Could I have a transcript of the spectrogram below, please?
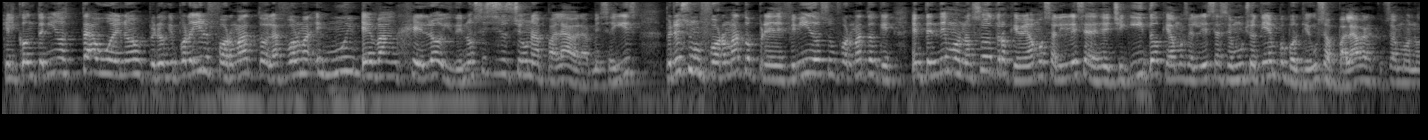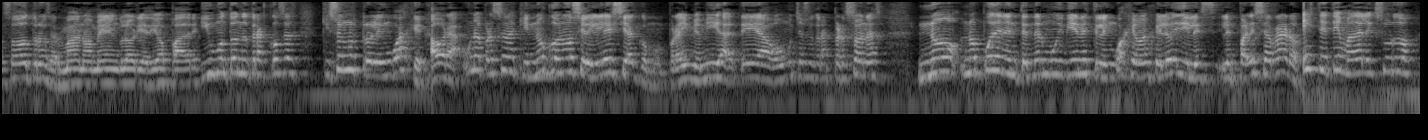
que el contenido está bueno, pero que por ahí el formato, la forma es muy evangeloide. No sé si eso sea una palabra, ¿me seguís? Pero es un formato predefinido, es un formato que entendemos nosotros, que veamos a la iglesia desde chiquitos, que vamos a la iglesia hace mucho tiempo, porque usa palabras que usamos nosotros, hermano, amén, gloria a Dios, Padre, y un montón de otras cosas que son nuestro lenguaje. Ahora, una persona que no conoce la iglesia, como por ahí mi amiga atea o muchas otras personas, no, no pueden entender muy bien este lenguaje evangeloide y les, les parece raro. Este tema de Alex Zurdo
